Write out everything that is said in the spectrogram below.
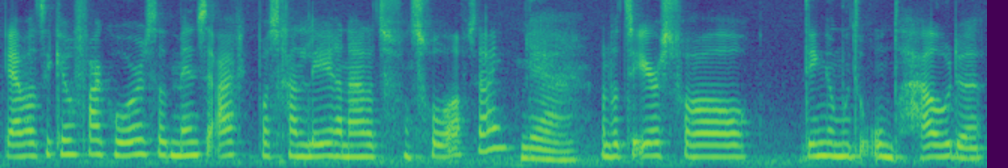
Ja, wat ik heel vaak hoor is dat mensen eigenlijk pas gaan leren nadat ze van school af zijn. Ja, Omdat ze eerst vooral dingen moeten onthouden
